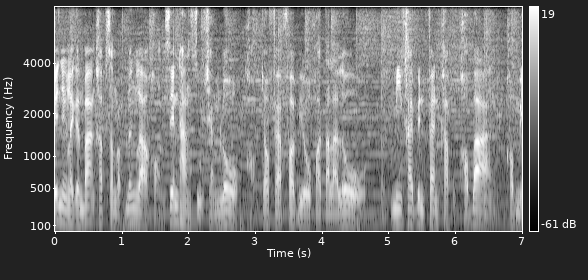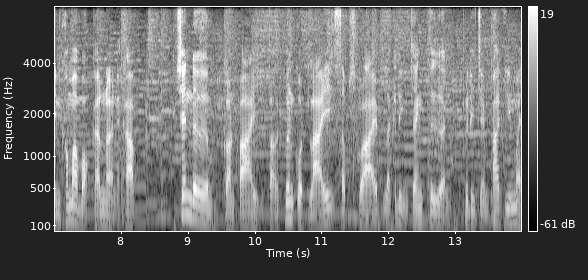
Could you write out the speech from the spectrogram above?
เป็นอย่างไรกันบ้างครับสำหรับเรื่องราวของเส้นทางสู่แชมป์โลกของเจ้าแฟบฟาบิโอควาตาลาโลมีใครเป็นแฟนคลับของเขาบ้าง คอมเมนต์เข้ามาบอกกันหน่อยนะครับ เช่นเดิมก่อนไปฝากเพื่อนกดไลค์ Subscribe และกระดิ่งแจ้งเตือน เพื่อที่จะไม่พลาดคลิปใหม่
